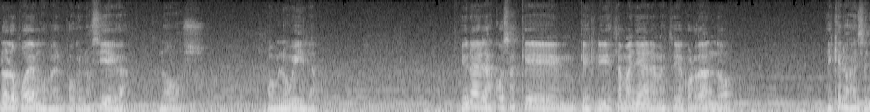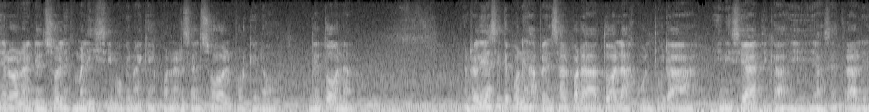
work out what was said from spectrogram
no lo podemos ver porque nos ciega, nos obnubila. Y una de las cosas que, que escribí esta mañana, me estoy acordando, es que nos enseñaron a que el sol es malísimo, que no hay que exponerse al sol porque nos detona. En realidad si te pones a pensar para todas las culturas iniciáticas y, ancestrales,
